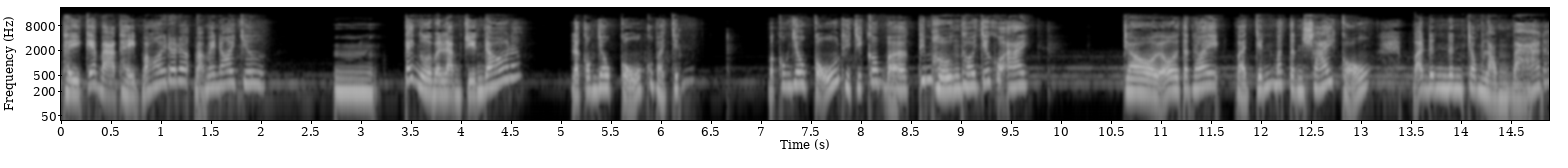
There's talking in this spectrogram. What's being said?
Thì cái bà thầy bói đó đó Bà mới nói chứ um, cái người mà làm chuyện đó đó Là con dâu cũ của bà chính. Mà con dâu cũ thì chỉ có bà thím Hường thôi chứ có ai. Trời ơi ta nói bà chính bà tin sái cổ Bà đinh ninh trong lòng bà đó.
